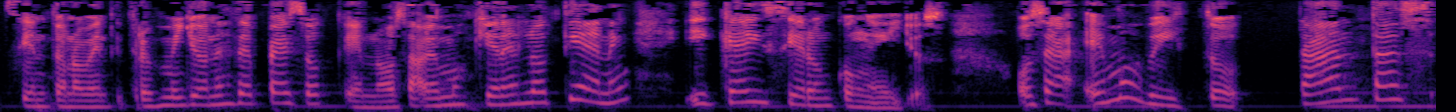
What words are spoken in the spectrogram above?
193 millones de pesos que no sabemos quiénes lo tienen y qué hicieron con ellos. O sea, hemos visto tantas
